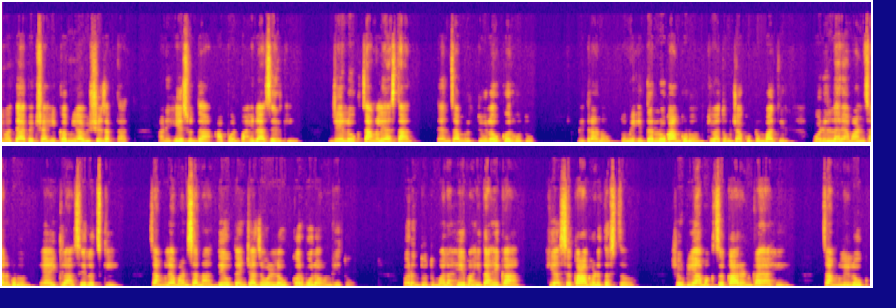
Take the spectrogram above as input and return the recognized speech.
किंवा त्यापेक्षाही कमी आयुष्य जगतात. आणि हे सुद्धा आपण पाहिलं असेल की जे लोक चांगले असतात त्यांचा मृत्यू लवकर होतो. मित्रांनो तुम्ही इतर लोकांकडून किंवा तुमच्या कुटुंबातील वडीलधाऱ्या माणसांकडून हे ऐकलं असेलच की चांगल्या माणसांना देव त्यांच्याजवळ लवकर बोलावून घेतो. परंतु तुम्हाला हे माहीत आहे का की असं का घडत असतं? शेवटी यामागचं कारण काय आहे? चांगली लोक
